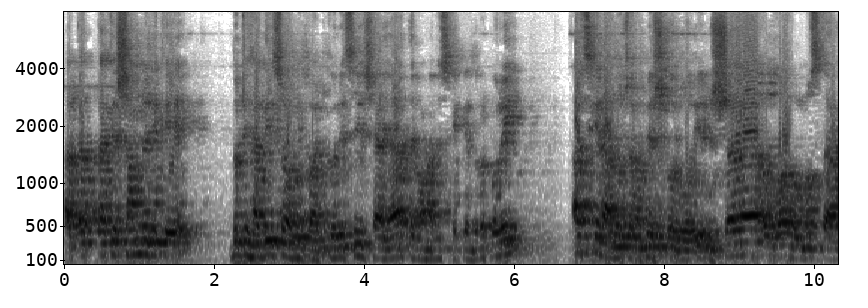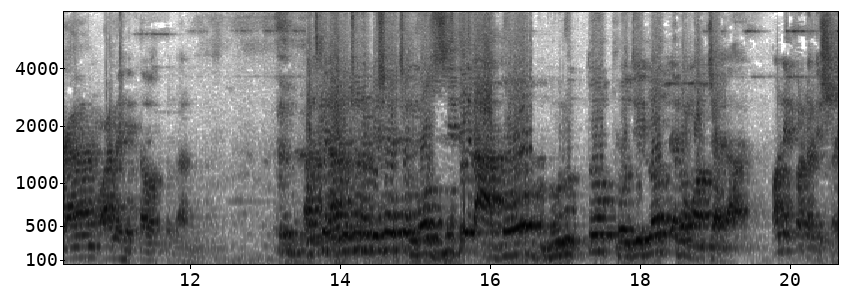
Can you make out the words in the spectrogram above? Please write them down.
আর তাকে সামনে রেখে দুটি হাদিসও আমি পাঠ করেছি সে আয়াত এবং হাদিসকে কেন্দ্র করেই। আজকের আলোচনা পেশ করব আজকের আলোচনার বিষয় হচ্ছে মসজিদের আদব, গুরুত্ব, ফজিলত এবং মর্যাদা। অনেক কটা বিষয়।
